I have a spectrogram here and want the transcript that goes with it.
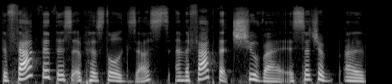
the fact that this epistle exists and the fact that tshuva is such a, a,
